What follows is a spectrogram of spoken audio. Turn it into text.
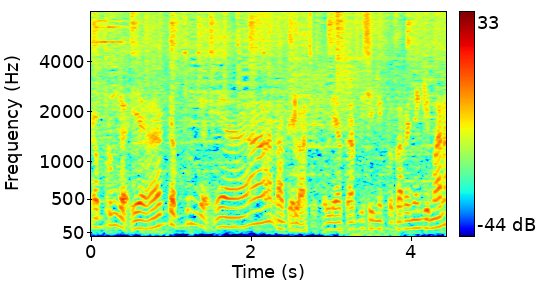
Kabur nggak ya? Kabur nggak ya? Nantilah coba lihat habis ini putarannya gimana.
